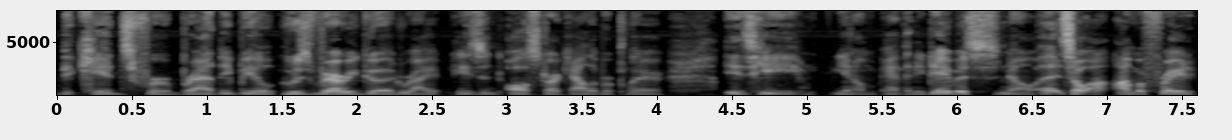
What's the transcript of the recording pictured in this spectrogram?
the kids for Bradley Beal, who's very good, right? He's an all star caliber player. Is he, you know, Anthony Davis? No. Uh, so I'm afraid.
